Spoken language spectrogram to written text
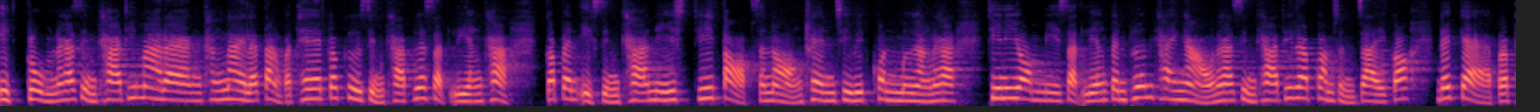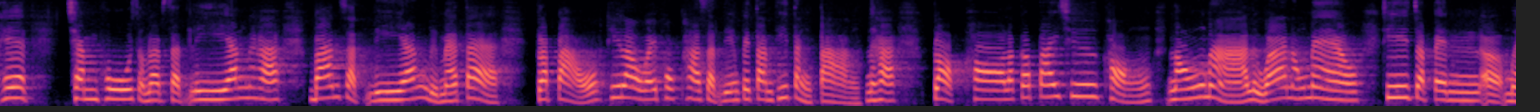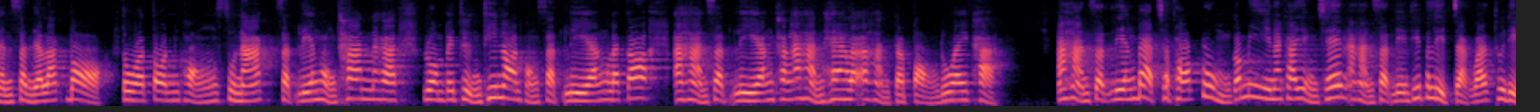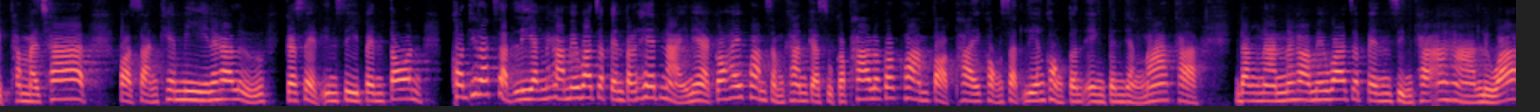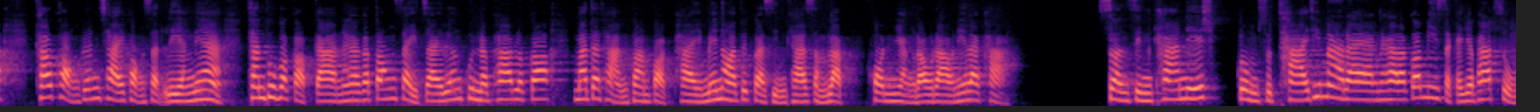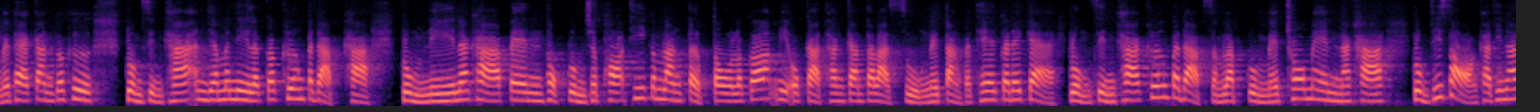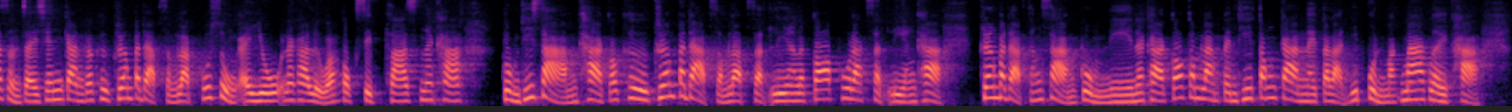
อีกกลุ่มนะคะสินค้าที่มาแรงทั้งในและต่างประเทศก็คือสินค้าเพื่อสัตว์เลี้ยงค่ะ ก็เป็นอีกสินค้านิชที่ตอบสนองเทรนด์ชีวิตคนเมืองนะคะ ที่นิยมมีสัตว์เลี้ยงเป็นเพื่อนคลายเหงานะคะสินค้าที่รับความสนใจก็ได้แก่ประเภทแชมพูสำหรับสัตว์เลี้ยงนะคะ บ้านสัตว์เลี้ยงหรือแม้แต่กระเป๋าที่เราไว้พกพาสัตว์เลี้ยงไปตามที่ต่างๆนะคะ ปลอกคอแล้วก็ป้ายชื่อของน้องหมาหรือว่าน้องแมวที่จะเป็นเหมือนสัญลักษณ์บอก ตัวตนของสุนัขสัตว์เลี้ยงของท่านนะคะ รวมไปถึงที่นอนของสัตว์เลี้ยง แล้วก็อาหารสัตว์เลี้ยง ทั้งอาหารแห้งและอาหารกระป๋องด้วยค่ะ อาหารสัตว์เลี้ยงแบบเฉพาะกลุ่มก็มีนะคะ อย่างเช่น อาหารสัตว์เลี้ยงที่ผลิตจากวัตถุดิบธรรมชาติ ปลอดสารเคมีนะคะ หรือเกษตรอินทรีย์เป็นต้น คนที่รักสัตว์เลี้ยงนะคะ ไม่ว่าจะเป็นประเทศไหนเนี่ยก็ให้ความสำคัญกับสุขภาพ แล้วก็ความปลอดภัยของสัตว์เลี้ยงของตนเองเป็นอย่างมากค่ะ ดังนั้นนะคะไม่ว่าจะเป็นสินค้าอาหารหรือว่าข้าวของเครื่องใช้ของสัตว์เลี้ยงเนี่ยท่านผู้ประกอบการนะคะก็ต้องใส่ใจเรื่องคุณภาพ แล้วก็มาตรฐานความปลอดภัย ไม่น้อยไปกว่าสินค้าสำหรับคนอย่างเราๆนี่แหละค่ะ ส่วนสินค้านิชกลุ่มสุดท้ายที่มาแรงนะคะ แล้วก็มีศักยภาพสูงไม่แพ้กันก็คือ กลุ่มสินค้าอัญมณีแล้วก็เครื่องประดับค่ะ กลุ่มนี้นะคะเป็น 6 กลุ่มเฉพาะที่กำลังเติบโต แล้วก็มีโอกาสทางการตลาดสูงในต่างประเทศก็ได้แก่ กลุ่มสินค้าเครื่องประดับสำหรับกลุ่มเมโทรเมนนะคะ กลุ่มที่ 2 ค่ะที่น่าสนใจเช่นกัน ก็คือเครื่องประดับสำหรับผู้สูงอายุนะคะ หรือว่า 60 plus นะคะ กลุ่มที่ 3 ค่ะ ก็คือเครื่องประดับสำหรับสัตว์เลี้ยง และก็ผู้รักสัตว์เลี้ยงค่ะ เครื่องประดับทั้ง 3 กลุ่มนี้นะคะ ก็กำลังเป็นที่ต้องการในตลาดญี่ปุ่นมาก ๆ เลยค่ะ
